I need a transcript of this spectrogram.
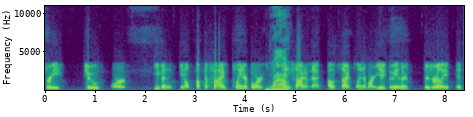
three, two, or even you know up to five planer boards wow. inside of that outside planer board. You, I mean, there's there's really it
